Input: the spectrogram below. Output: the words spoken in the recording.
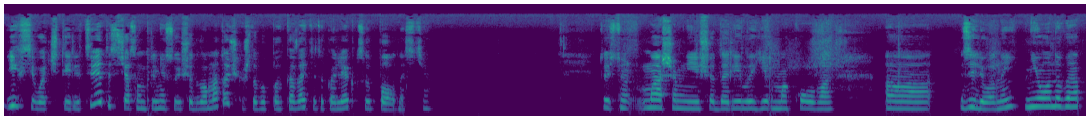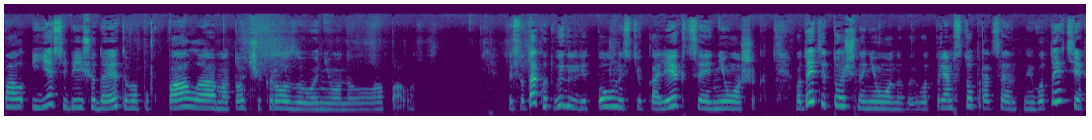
Их всего четыре цвета. Сейчас вам принесу еще два моточка, чтобы показать эту коллекцию полностью. То есть Маша мне еще дарила Ермакова а, зеленый неоновый опал. И я себе еще до этого покупала моточек розового неонового опала. То есть вот так вот выглядит полностью коллекция неошек. Вот эти точно неоновые, вот прям стопроцентные. Вот эти,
